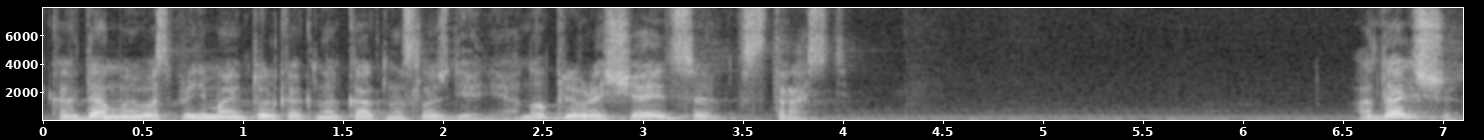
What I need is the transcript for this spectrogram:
когда мы воспринимаем только как, как наслаждение, оно превращается в страсть. А дальше?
